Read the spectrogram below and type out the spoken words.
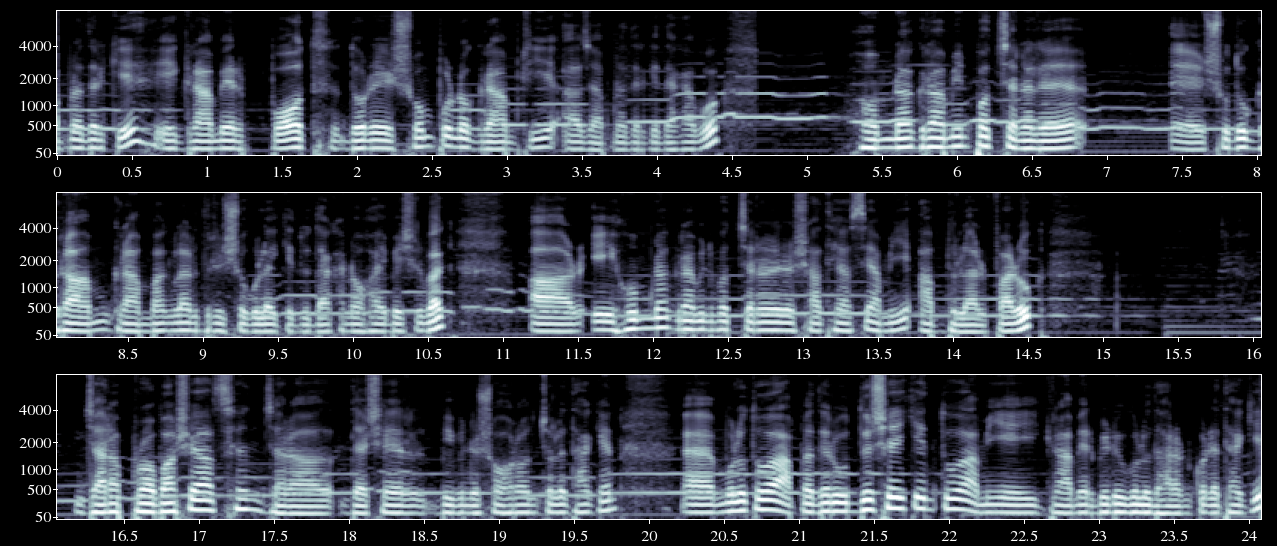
আপনাদেরকে এই গ্রামের পথ ধরে সম্পূর্ণ গ্রামটি আজ আপনাদেরকে দেখাবো। হোমনা গ্রামীণ পথ চ্যানেলে শুধু গ্রাম গ্রাম বাংলার দৃশ্যগুলোই কিন্তু দেখানো হয় বেশিরভাগ। আর এই হোমনা গ্রামীণ পথ চ্যানেলের সাথে আছি আমি আব্দুল আল ফারুক। যারা প্রবাসে আছেন, যারা দেশের বিভিন্ন শহর অঞ্চলে থাকেন মূলত আপনাদের উদ্দেশ্যেই কিন্তু আমি এই গ্রামের ভিডিওগুলো ধারণ করে থাকি।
